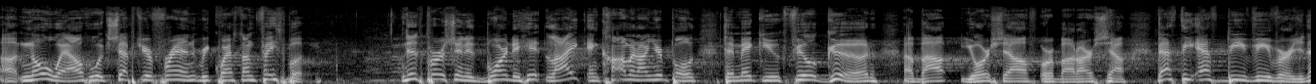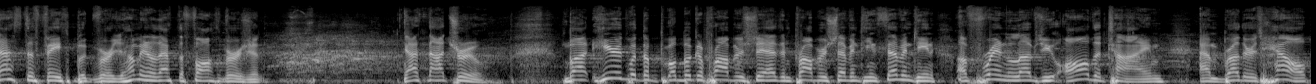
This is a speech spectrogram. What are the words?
uh, know well who accepts your friend request on Facebook this person is born to hit like and comment on your post to make you feel good about yourself or about ourselves. That's the FBV version. That's the Facebook version. How many know that's the false version? That's not true. But here's what the book of Proverbs says in Proverbs 17 17 a friend loves you all the time, and brothers help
